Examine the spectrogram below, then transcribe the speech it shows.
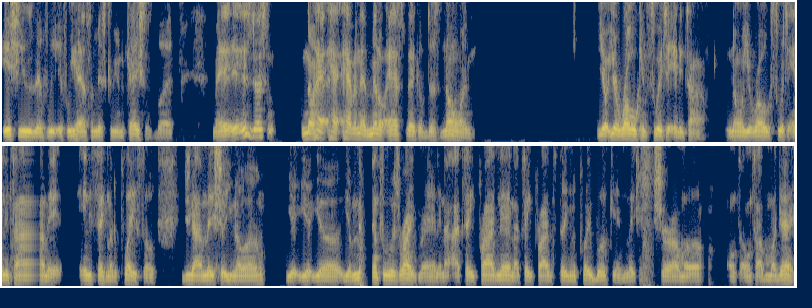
issues if we if we have some miscommunications, but man, it's just you know, ha- ha- having that mental aspect of just knowing your your role can switch at any time. Knowing your role switch at any time at any second of the play. So you gotta make sure you know uh, your your your your mental is right, man. And I, I take pride in that, and I take pride in studying the playbook and making sure I'm uh on, on top of my game.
